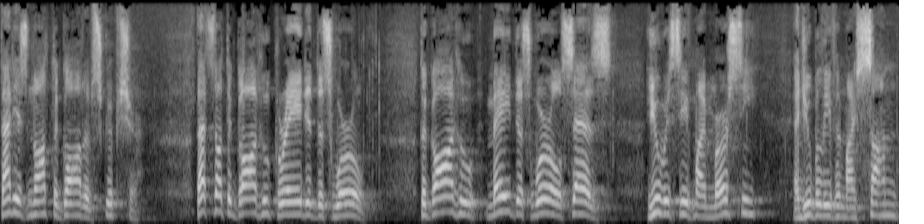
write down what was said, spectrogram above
That is not the God of Scripture. That's not the God who created this world. The God who made this world says, You receive my mercy and you believe in my Son,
